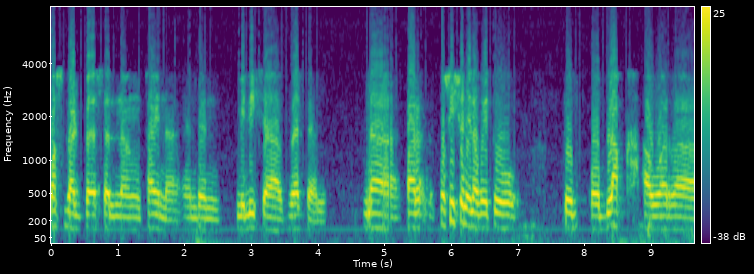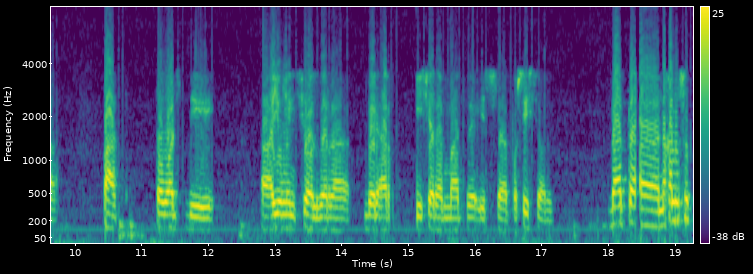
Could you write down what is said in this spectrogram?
Coast Guard vessel ng China and then militia vessel na para position in a way to to, to block our uh, path towards the uh, Ayungin Shoal where uh, where our Sierra Madre is uh, positioned. But uh, nakalusot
